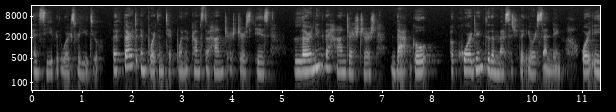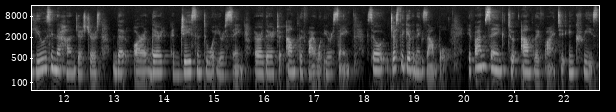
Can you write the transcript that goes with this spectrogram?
and see if it works for you too. The third important tip when it comes to hand gestures is learning the hand gestures that go according to the message that you're sending or using the hand gestures that are there adjacent to what you're saying, are there to amplify what you're saying. So, just to give an example, if I'm saying to amplify, to increase,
